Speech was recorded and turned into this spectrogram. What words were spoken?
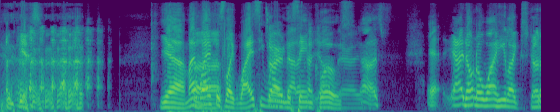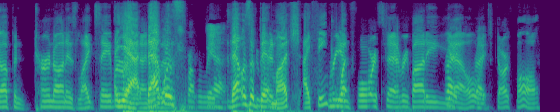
Yes. Yeah. My Uh, wife was like, "Why is he wearing the same cut you off clothes?" I- no, it's, I don't know why he like stood up and turned on his lightsaber. I Yeah, mean, I know that was- probably Yeah. That was a bit much. I think. What, reinforced to everybody. Right, yeah, oh, right. it's Darth Maul.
